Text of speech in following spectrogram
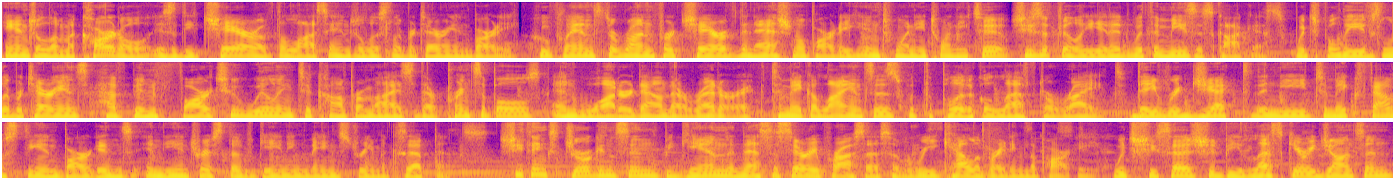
Angela McArdle is the chair of the Los Angeles Libertarian Party, who plans to run for chair of the National Party in 2022. She's affiliated with the Mises Caucus, which believes libertarians have been far too willing to compromise their principles and water down their rhetoric to make alliances with the political left or right. They reject the need to make Faustian bargains in the interest of gaining mainstream acceptance. She thinks Jorgensen began the necessary process of recalibrating the party, which she says should be less Gary Johnson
